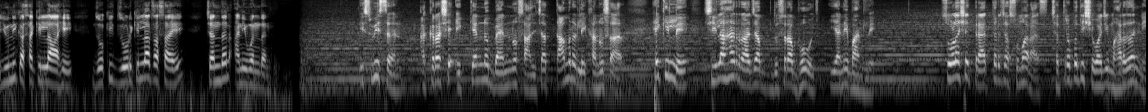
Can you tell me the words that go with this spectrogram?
युनिक असा किल्ला आहे जो की जोडकिल्लाच असा आहे चंदन आणि वंदन. इसवी सन अकराशे एक्क्याण्णव ब्याण्णव सालच्या ताम्रलेखानुसार हे किल्ले शिलाहार राजा दुसरा भोज याने बांधले. सोळाशे त्र्याहत्तरच्या सुमारास छत्रपती शिवाजी महाराजांनी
